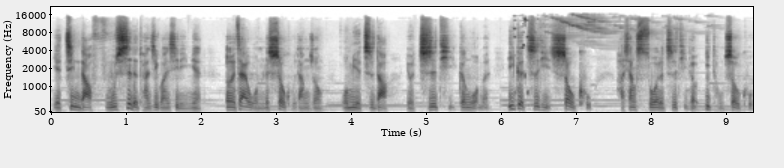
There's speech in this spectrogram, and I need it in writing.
也进到服饰的团契关系里面。而在我们的受苦当中，我们也知道。有肢体跟我们一个肢体受苦，好像所有的肢体都一同受苦。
